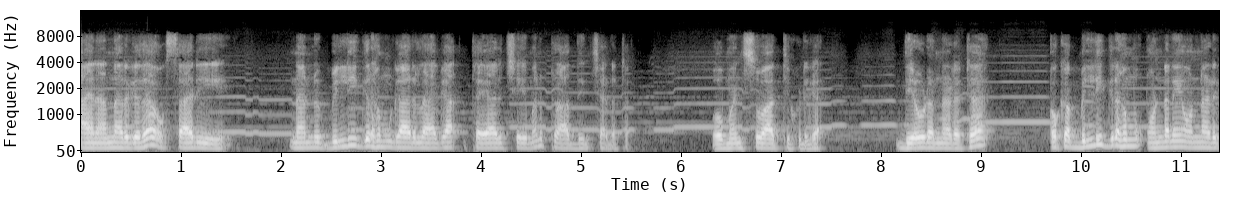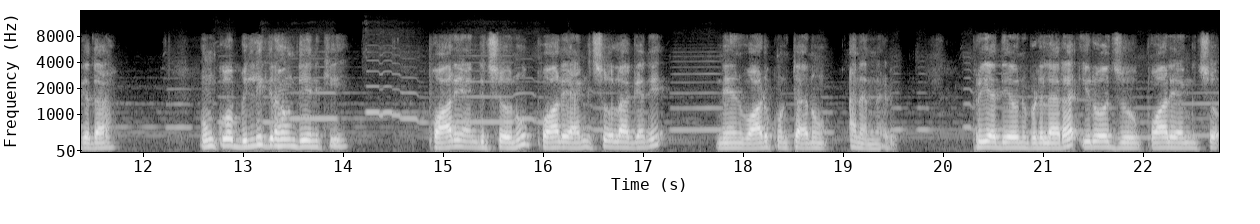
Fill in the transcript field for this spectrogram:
ఆయన అన్నారు కదా ఒకసారి నన్ను బిల్లీ గ్రహం గారిలాగా తయారు చేయమని ప్రార్థించాడట. ఓ మంచి స్వార్థికుడిగా దేవుడు అన్నాడట ఒక బిల్లి గ్రహం ఉండనే ఉన్నాడు కదా. ఇంకో బిల్లి గ్రహం దేనికి? పాలి యాంగిచోను పాలి యాంగిచో లాగానే నేను వాడుకుంటాను అని అన్నాడు. ప్రియ దేవుని బిడలారా ఈరోజు పాలి యాంగిచో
